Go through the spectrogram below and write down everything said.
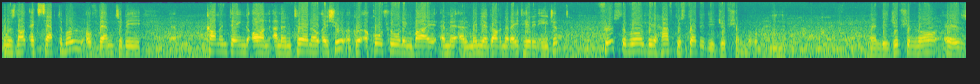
was not acceptable of them to be uh, commenting on an internal issue, a, court ruling by Al-Minya Governorate here in Egypt? First of all, they have to study the Egyptian law. And the Egyptian law is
